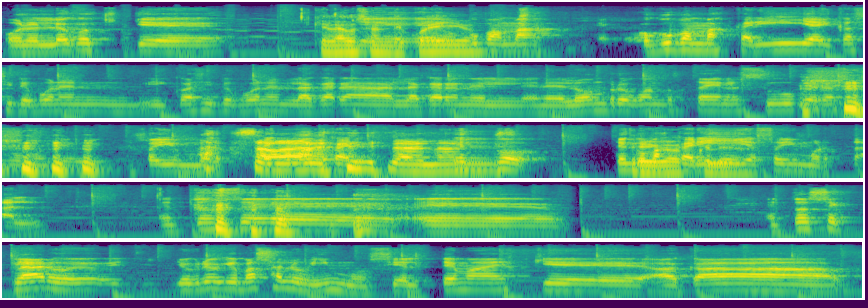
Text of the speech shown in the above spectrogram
O los locos que, que la usan que de cuello. ocupan, mas- ocupan mascarilla y casi te ponen y casi te ponen la cara la cara en el, en el hombro cuando estás en el súper, así como que soy inmortal. Tengo. Tengo, mascarilla, soy inmortal. Entonces, eh, entonces, claro, eh, yo creo que pasa lo mismo. Si el tema es que acá,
